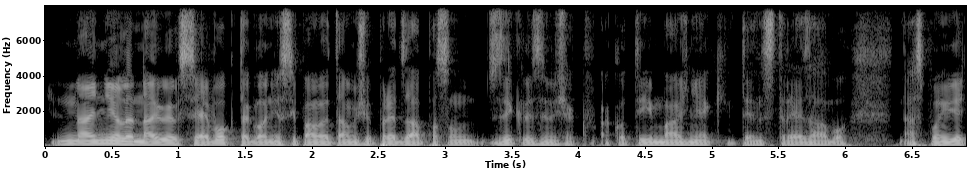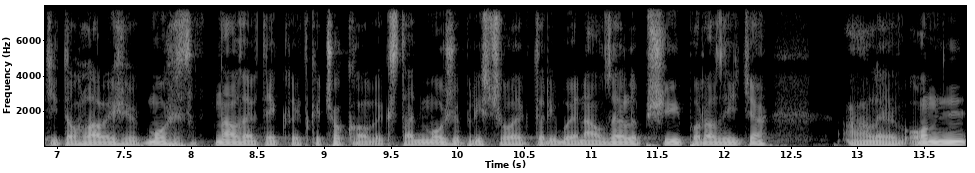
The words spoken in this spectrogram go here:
na, nie len na UFC, aj v Octagone si pamätám, že pred zápasom zvykli sme však ako tým máš nejaký ten stres, alebo aspoň ide ti to v hlave, že môže sa naozaj v tej klietke čokoľvek stať, môže prísť človek, ktorý bude naozaj lepší, porazí ťa, ale on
